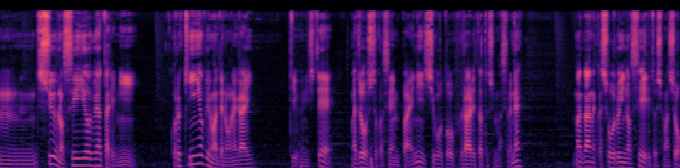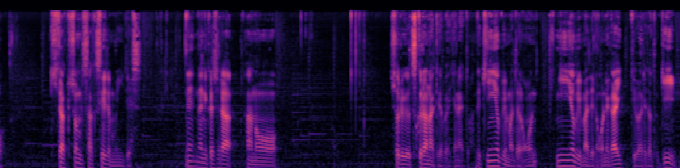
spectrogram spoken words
うん週の水曜日あたりにこれ金曜日までのお願いっていうふうにして、まあ、上司とか先輩に仕事を振られたとしますよね。まあ、何か書類の整理としましょう。企画書の作成でもいいです、ね、何かしらあの書類を作らなければいけないと。で金曜日までの金曜日までのお願いって言われた時、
